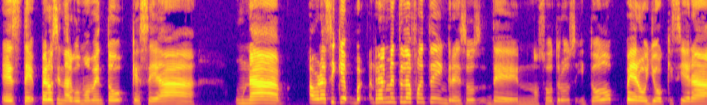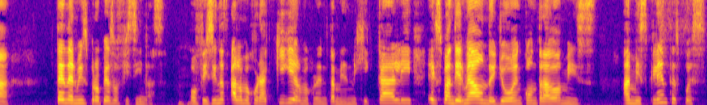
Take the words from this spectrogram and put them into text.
Este, pero si en algún momento que sea una ahora sí que realmente es la fuente de ingresos de nosotros y todo, pero yo quisiera tener mis propias oficinas. Oficinas a lo mejor aquí, a lo mejor en, también en Mexicali, expandirme a donde yo he encontrado a mis, a mis clientes, pues,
